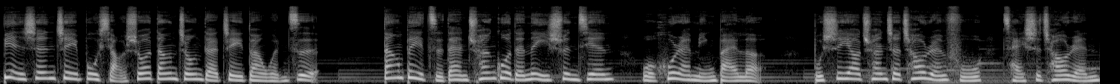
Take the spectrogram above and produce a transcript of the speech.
变身》这部小说当中的这一段文字：当被子弹穿过的那一瞬间，我忽然明白了，不是要穿着超人服才是超人。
